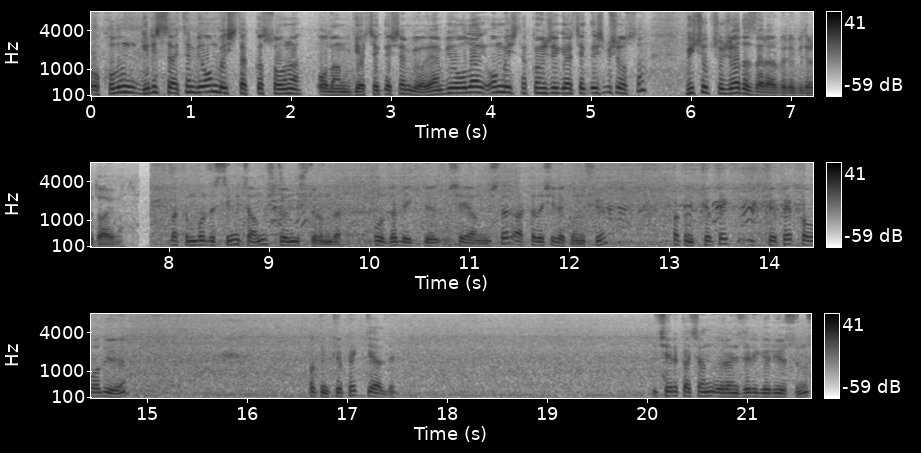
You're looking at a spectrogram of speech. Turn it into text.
okulun giriş zaten bir 15 dakika sonra olan bir gerçekleşen bir olay. Yani bir olay 15 dakika önce gerçekleşmiş olsa birçok çocuğa da zarar verebilirdi o hayvan. Bakın burada simit almış dönmüş durumda. Burada bekliyor şey almışlar. Arkadaşıyla konuşuyor. Bakın köpek köpek kovalıyor. Bakın köpek geldi. İçeri kaçan öğrencileri görüyorsunuz.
